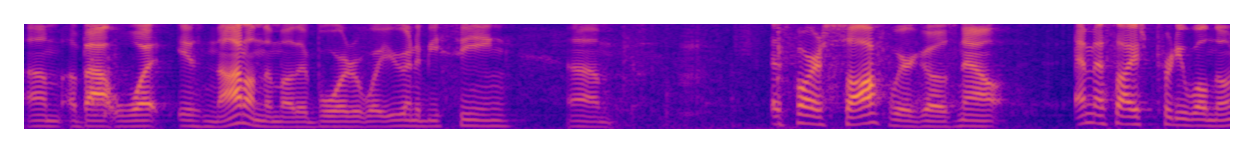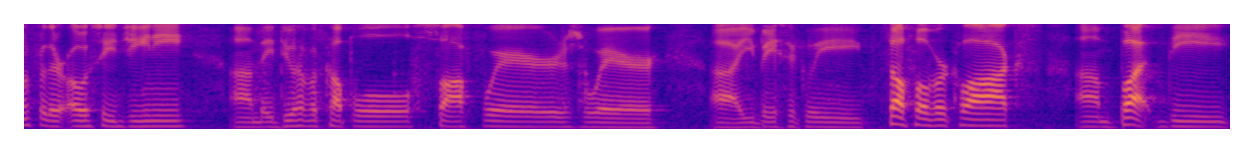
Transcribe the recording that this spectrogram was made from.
um, about what is not on the motherboard or what you're going to be seeing um, as far as software goes. Now, MSI is pretty well known for their OC Genie. Um, they do have a couple softwares where uh, you basically self overclocks, um, but the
